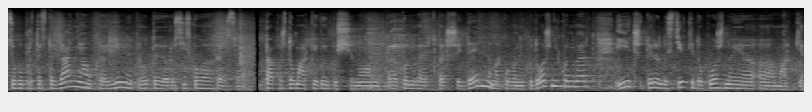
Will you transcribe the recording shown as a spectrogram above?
цього протистояння України проти російського агресора. Також до марки випущено е, конверт перший день, немаркований художній конверт і чотири листівки до кожної е, марки.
